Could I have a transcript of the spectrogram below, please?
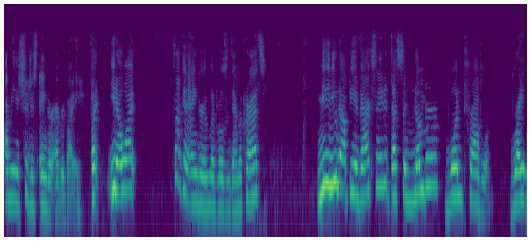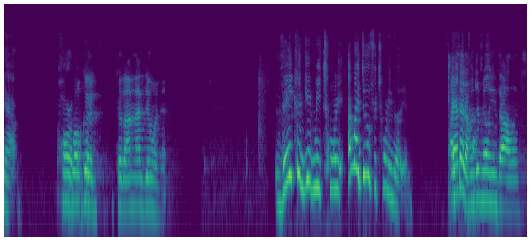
I mean, it should just anger everybody. But you know what? It's not going to anger liberals and Democrats. Me and you not being vaccinated, that's the number one problem right now. Horrible. Well, good, because I'm not doing it. They could give me 20, I might do it for 20 million. I said 100 million dollars.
